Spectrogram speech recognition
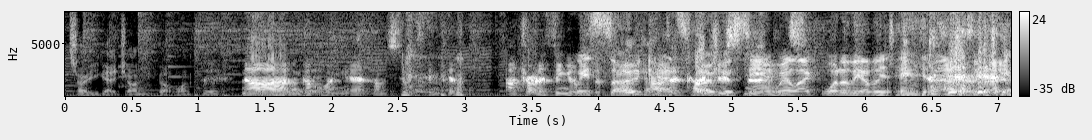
sorry, you go, John. You've got one clear. No, I haven't got one yet. I'm still thinking. I'm trying to think of We're the so other cats coaches' focused here. We're like, what are the other Yeah. teams' names again?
